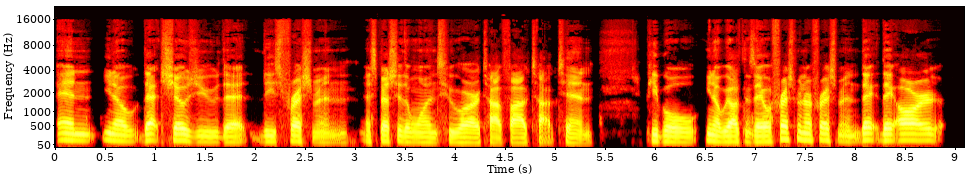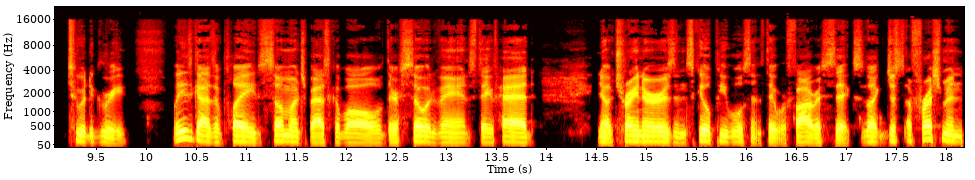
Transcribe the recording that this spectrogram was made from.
and you know that shows you that these freshmen, especially the ones who are top 5, top 10, people, you know, we often say well freshmen are freshmen. They they are to a degree. But these guys have played so much basketball. They're so advanced. They've had you know trainers and skilled people since they were 5 or 6. Like just a freshman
